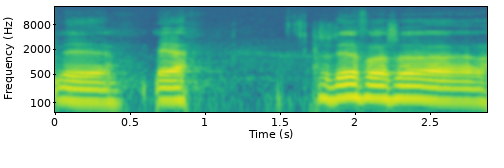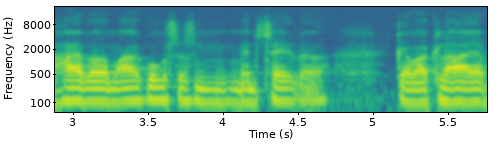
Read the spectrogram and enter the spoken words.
Men, men ja, så derfor så har jeg været meget god til sådan mentalt at gøre mig klar. Jeg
